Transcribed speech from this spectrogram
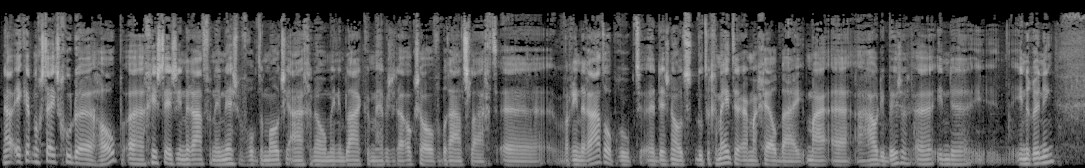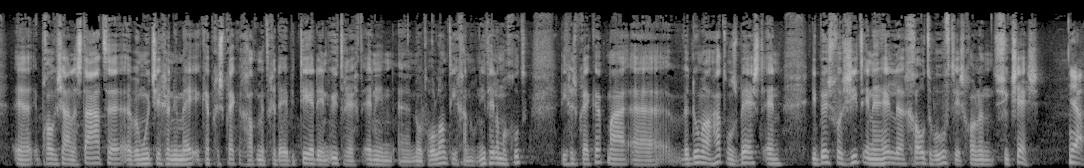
Nou, ik heb nog steeds goede hoop. Uh, gisteren is in de Raad van EMS bijvoorbeeld een motie aangenomen... en in Blaakum hebben ze daar ook zo over beraadslaagd... Uh, waarin de Raad oproept, uh, desnoods doet de gemeente er maar geld bij... maar hou die bussen in, de, in de running... Uh, Provinciale Staten uh, bemoeit zich er nu mee. Ik heb gesprekken gehad met gedeputeerden in Utrecht en in uh, Noord-Holland. Die gaan nog niet helemaal goed, die gesprekken. Maar we doen wel hard ons best. En die bus voorziet in een hele grote behoefte. is gewoon een succes. Ja,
